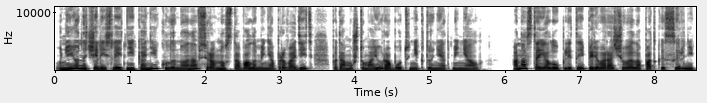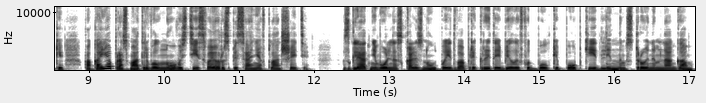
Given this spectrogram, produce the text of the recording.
У нее начались летние каникулы, но она все равно вставала меня проводить, потому что мою работу никто не отменял. Она стояла у плиты, переворачивая лопаткой сырники, пока я просматривал новости и свое расписание в планшете. Взгляд невольно скользнул по едва прикрытой белой футболке попки и длинным стройным ногам.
